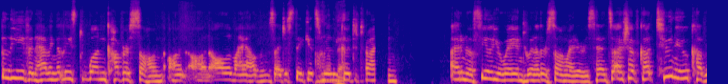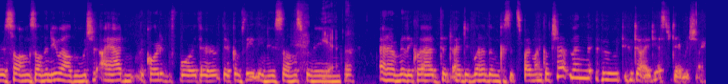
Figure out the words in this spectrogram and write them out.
believe in having at least one cover song on on all of my albums. I just think it's really that. good to try and I don't know feel your way into another songwriter's head. So actually, I've got two new cover songs on the new album, which I hadn't recorded before. They're they're completely new songs for me, Yeah. and uh, and I'm really glad that I did one of them because it's by Michael Chapman, who who died yesterday, which I,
